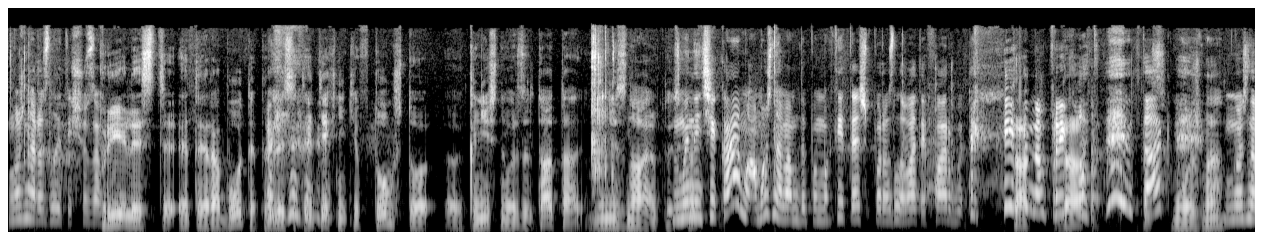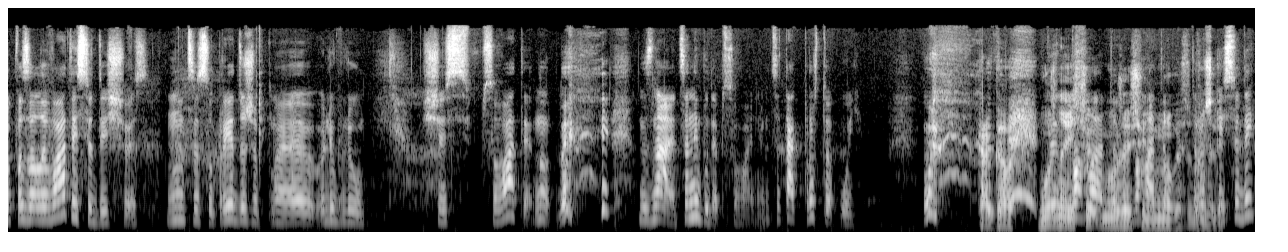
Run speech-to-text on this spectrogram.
Чи можна розлити що завгодно? Прелесть этой работы, прелесть этой техники в том, что э, конечного результата мы не знаем. То есть Ми как- не чекаємо, а можна вам допомогти теж порозливати фарби, Так, наприклад. да. То Так? есть можно. Можна позаливати сюди щось. Ну, це супер. Я дуже е, люблю щось псувати. Ну, не знаю, це не буде псуванням. Це так, просто ой. Как говорят, можно Це еще, багато, можно еще багато. немного сюда Трошки налить. сюди?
